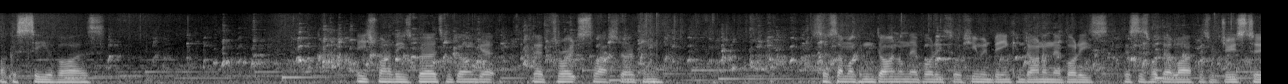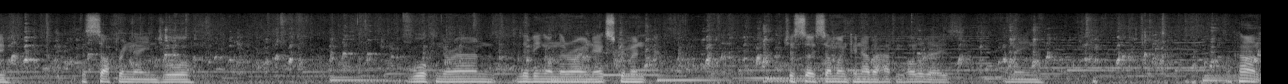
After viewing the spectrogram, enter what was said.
like a sea of eyes. Each one of these birds will go and get their throats slashed open so someone can dine on their bodies or a human being can dine on their bodies. This is what their life is reduced to. The suffering they endure. Walking around, living on their own excrement, just so someone can have a happy holidays. I mean, I can't,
